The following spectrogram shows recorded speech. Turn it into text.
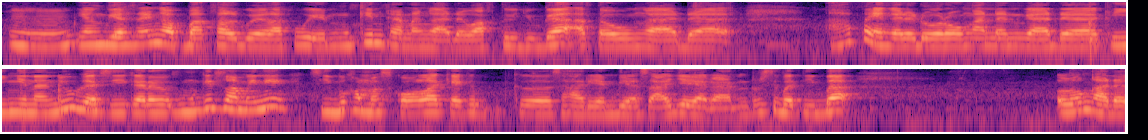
Mm. yang biasanya nggak bakal gue lakuin mungkin karena nggak ada waktu juga atau nggak ada apa ya nggak ada dorongan dan nggak ada keinginan juga sih karena mungkin selama ini sibuk sama sekolah kayak ke, keseharian biasa aja ya kan terus tiba-tiba lo nggak ada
